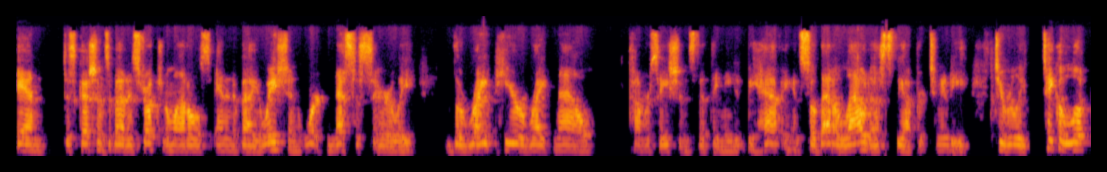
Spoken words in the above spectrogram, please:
And discussions about instructional models and an evaluation weren't necessarily the right here, right now conversations that they needed to be having. And so that allowed us the opportunity to really take a look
